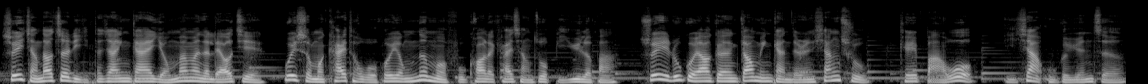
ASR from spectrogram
所以讲到这里，大家应该有慢慢的了解为什么开头我会用那么浮夸的开场做比喻了吧？所以如果要跟高敏感的人相处，可以把握。以下五个原则，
